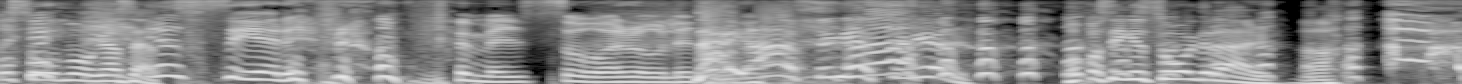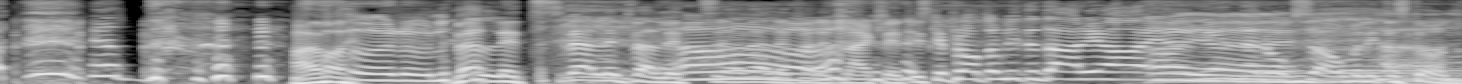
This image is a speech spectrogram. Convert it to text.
På så många sätt. Jag ser det framför mig, så roligt. Nej, ah, stäng ner, stäng ner! Hoppas ingen såg det där. Ja. Jag dör. Så roligt. Väldigt, väldigt, väldigt, Ah. väldigt, väldigt märkligt. Vi ska prata om lite Oj, oj, Darja-minnen oj. också om en liten stund.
